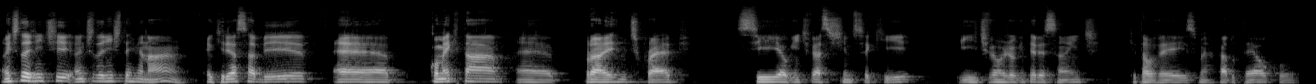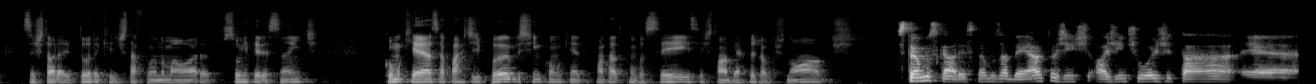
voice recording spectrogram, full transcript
antes da gente, antes da gente terminar, eu queria saber é, como é que tá é, para Hermit Crab, se alguém estiver assistindo isso aqui e tiver um jogo interessante, que talvez o mercado telco, essa história toda que a gente está falando uma hora, sou interessante. Como que é essa parte de publishing? Como que entra em contato com vocês? Vocês estão abertos a jogos novos? Estamos, cara, estamos abertos. A gente, a gente hoje está, é,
